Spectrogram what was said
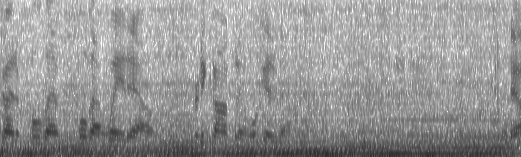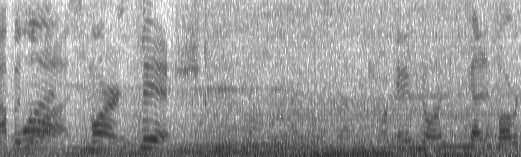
Try to pull that pull that weight out. Pretty confident we'll get it out. Happens a lot. smart fish. Okay, he's going. Got it in forward.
